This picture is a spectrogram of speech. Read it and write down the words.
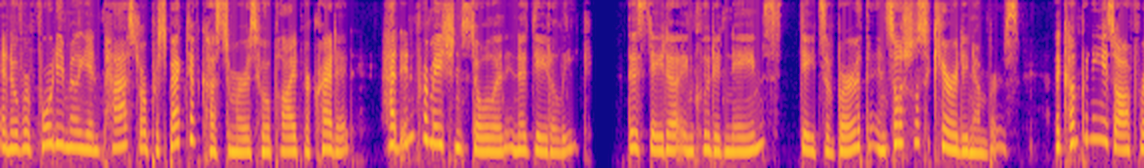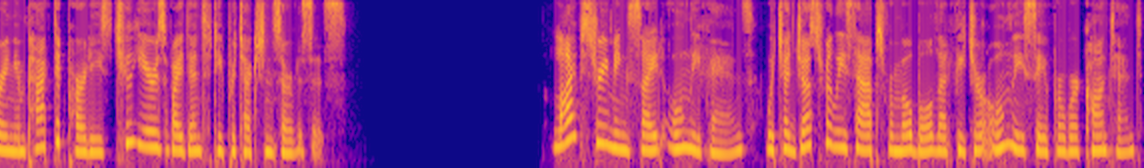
and over 40 million past or prospective customers who applied for credit had information stolen in a data leak. This data included names, dates of birth, and social security numbers. The company is offering impacted parties two years of identity protection services. Live streaming site OnlyFans, which had just released apps for mobile that feature only safe for work content,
